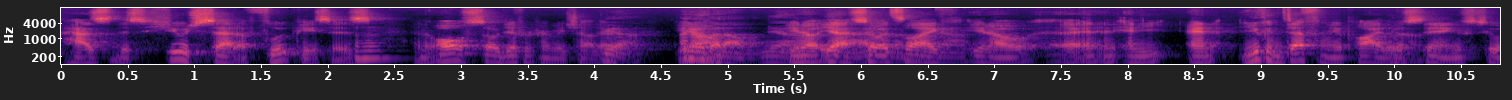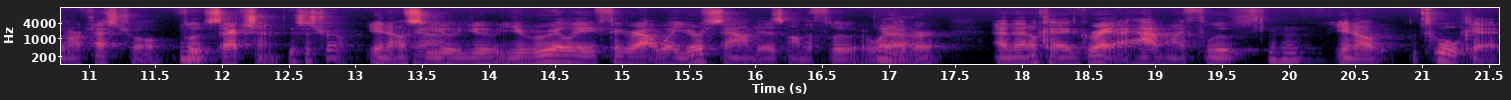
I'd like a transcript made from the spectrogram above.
has this huge set of flute pieces, and they're all so different from each other. Yeah. You I know that album, yeah. You know, yeah. Yeah, so know it's like album, you know, and and and you, and you can definitely apply those things to an orchestral flute section. This is true. You know, so Mm-hmm. Yeah. you you you really figure out what your sound is on the flute or whatever, and then okay, great, I have my flute, Mm-hmm. you know, toolkit.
